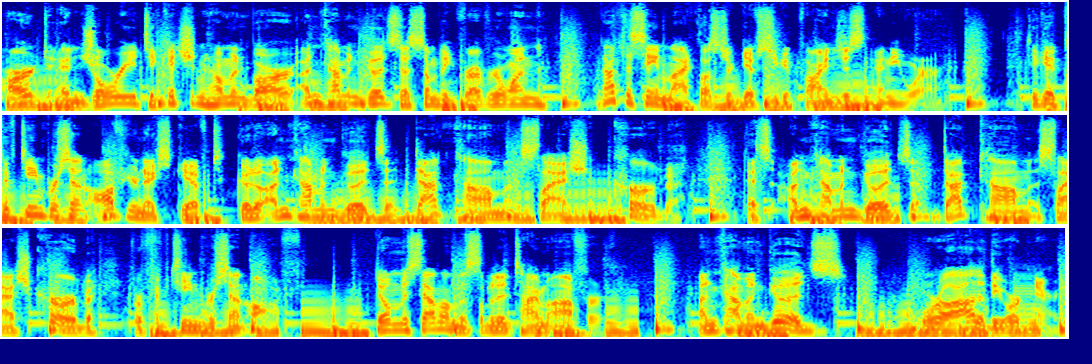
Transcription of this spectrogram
art and jewelry to kitchen, home, and bar, Uncommon Goods has something for everyone, not the same lackluster gifts you could find just anywhere. To get 15% off your next gift, go to uncommongoods.com slash curb. That's uncommongoods.com slash curb for 15% off. Don't miss out on this limited time offer. Uncommon Goods, we're all out of the ordinary.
